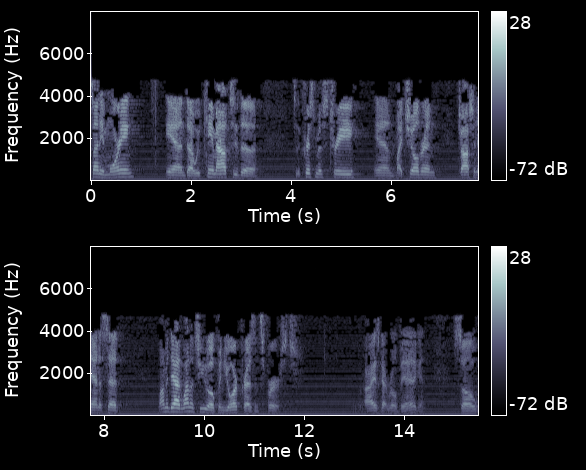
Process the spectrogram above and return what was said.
Sunday morning, and uh, we came out to the to the Christmas tree, and my children, Josh and Anna, said, "Mom and Dad, why don't you open your presents first? Our eyes got real big, and so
